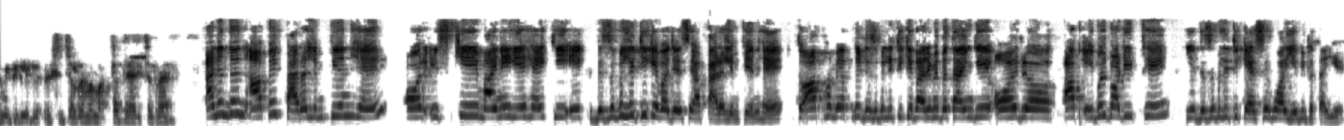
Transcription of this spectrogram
मीटर के लिए प्रिपरेशन चल रहा है मैम अच्छा तैयारी चल रहा है। आनंदन, आप एक पैरालंपियन है और इसके मायने ये है कि एक डिसेबिलिटी के वजह से आप पैरालंपियन है। तो आप हमें अपने डिसेबिलिटी के बारे में बताएँगे और आप एबल बॉडी थे, ये डिसेबिलिटी कैसे हुआ, ये भी बताइए।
